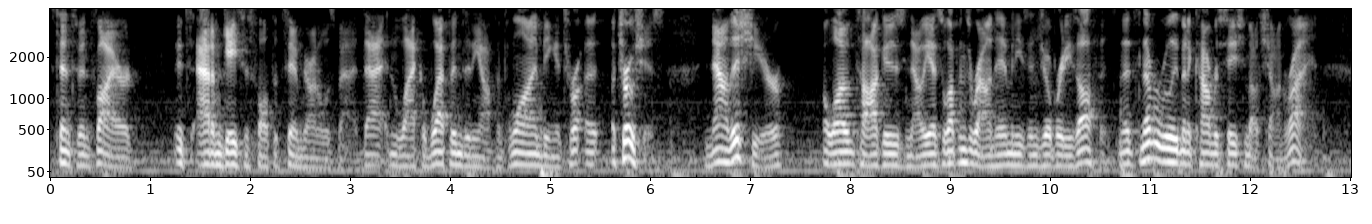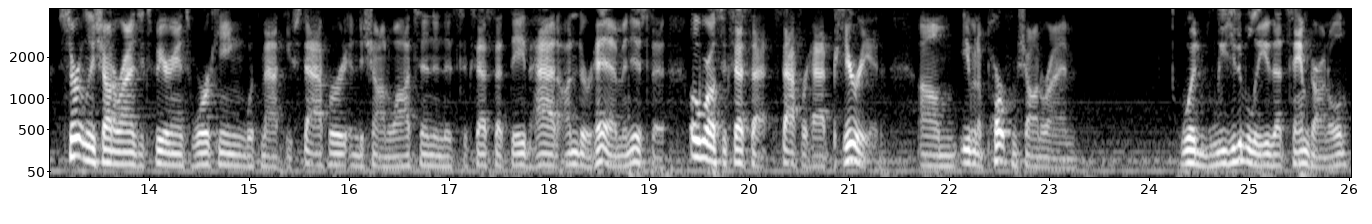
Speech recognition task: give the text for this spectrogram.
since been fired. It's Adam Gase's fault that Sam Darnold was bad. That and lack of weapons in the offensive line being atro- uh, atrocious. Now this year, a lot of the talk is now he has weapons around him and he's in Joe Brady's offense. And that's never really been a conversation about Sean Ryan. Certainly, Sean Ryan's experience working with Matthew Stafford and Deshaun Watson and the success that they've had under him, and just the overall success that Stafford had, period, um, even apart from Sean Ryan, would lead you to believe that Sam Darnold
